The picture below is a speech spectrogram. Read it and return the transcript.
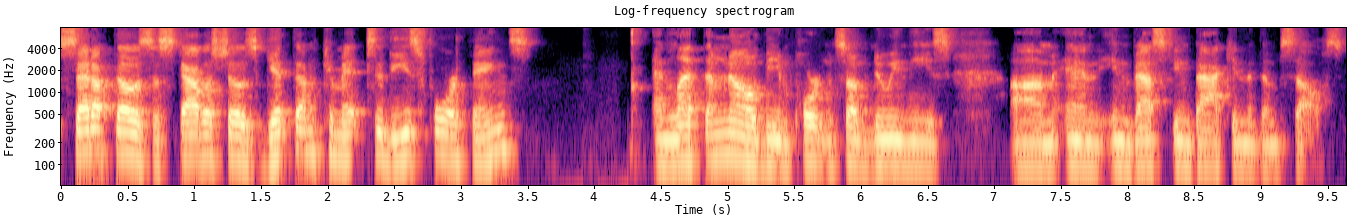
set up those, establish those, get them commit to these four things, and let them know the importance of doing these um, and investing back into themselves.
